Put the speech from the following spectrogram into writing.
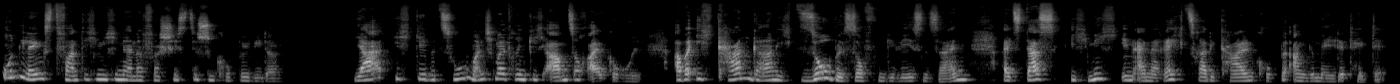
Unlängst fand ich mich in einer faschistischen Gruppe wieder. Ja, ich gebe zu, manchmal trinke ich abends auch Alkohol, aber ich kann gar nicht so besoffen gewesen sein, als dass ich mich in einer rechtsradikalen Gruppe angemeldet hätte.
